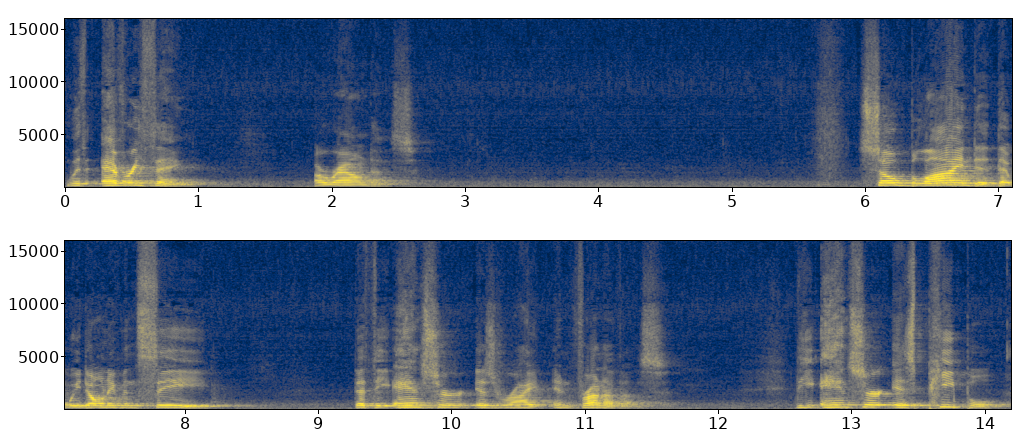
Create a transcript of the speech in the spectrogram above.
with everything around us. So blinded that we don't even see that the answer is right in front of us. The answer is people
